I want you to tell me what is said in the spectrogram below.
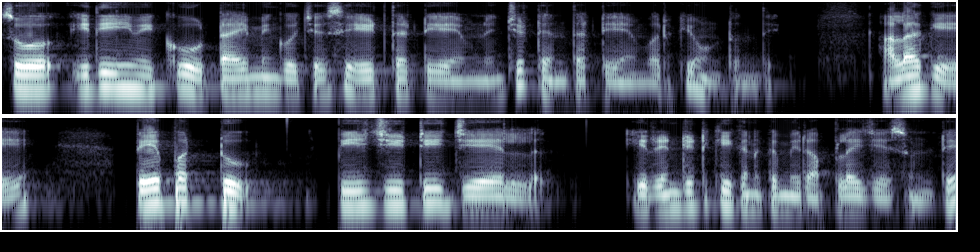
సో, ఇది మీకు టైమింగ్ వచ్చేసి 8:30 ఏఎం నుంచి 10:30 ఏఎం వరకు ఉంటుంది. అలాగే పేపర్ టూ పీజీటీ, జేఎల్ ఈ రెండిటికి కనుక మీరు అప్లై చేసుంటే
